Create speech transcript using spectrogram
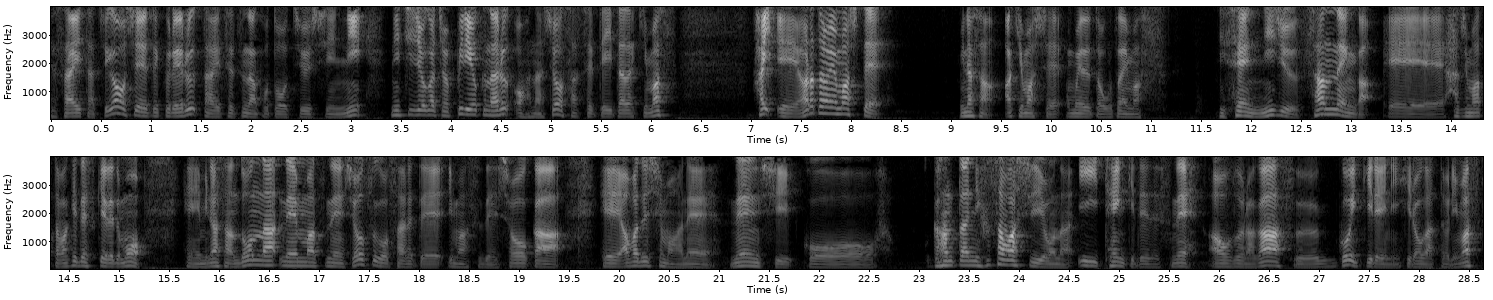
野菜たちが教えてくれる大切なことを中心に日常がちょっぴり良くなるお話をさせていただきます。はい、えー、改めまして、皆さん明けましておめでとうございます。2023年が、えー始まったわけですけれども、えー皆さんどんな年末年始を過ごされていますでしょうか、えー淡路島はね年始こう元旦にふさわしいようないい天気でですね青空がすっごい綺麗に広がっております。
